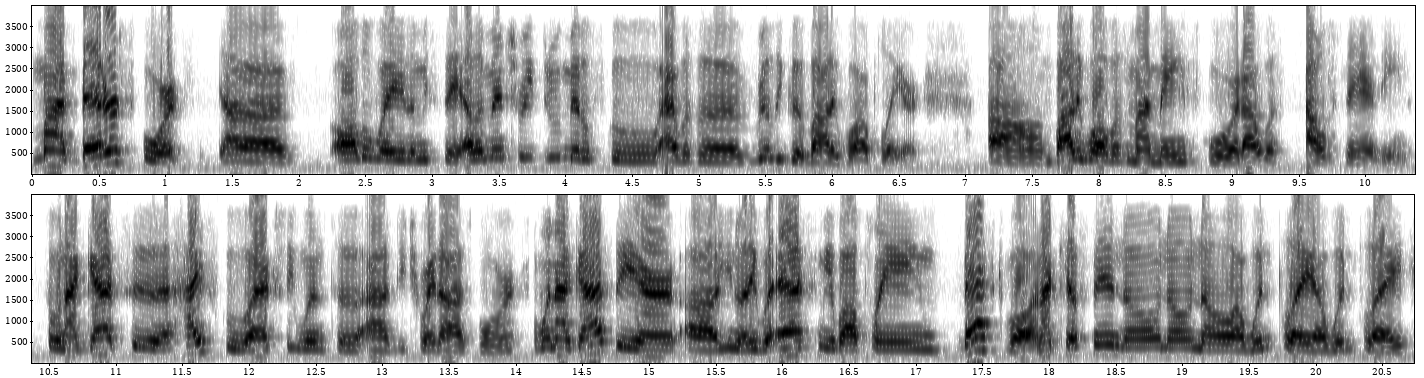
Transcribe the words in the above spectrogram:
My better sports, uh, all the way, let me say, elementary through middle school, I was a really good volleyball player. Um, volleyball was my main sport. I was outstanding. So when I got to high school, I actually went to uh, Detroit Osborn. When I got there, uh, you know, they would ask me about playing basketball, and I kept saying no, no, no. I wouldn't play. I wouldn't play.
